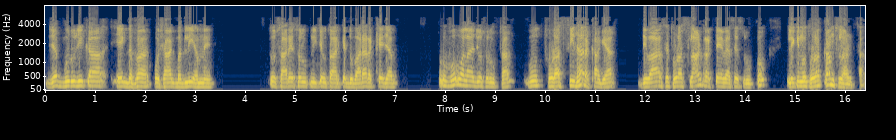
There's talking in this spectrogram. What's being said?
जब गुरु जी का एक दफ़ा पोशाक बदली हमने तो सारे स्वरूप नीचे उतार के दोबारा रखे जब तो वो वाला जो स्वरूप था, वो थोड़ा सीधा रखा गया। दीवार से थोड़ा स्लांट रखते हैं वैसे स्वरूप को, लेकिन वो थोड़ा कम स्लांट था।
